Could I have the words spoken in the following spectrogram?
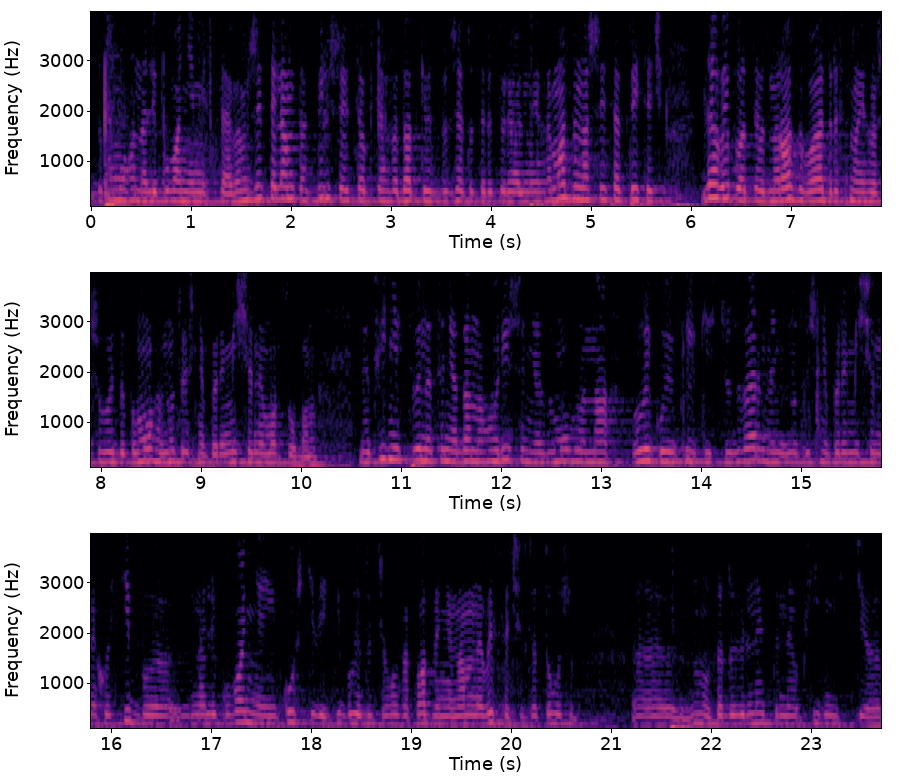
допомога на лікування місцевим жителям та збільшується обсяг видатків з бюджету територіальної громади на 60 тисяч для виплати одноразової адресної грошової допомоги внутрішньо переміщеним особам. Необхідність винесення даного рішення зумовлена великою кількістю звернень внутрішньопереміщених осіб е, на лікування і коштів, які були до цього закладені, нам не вистачить для того, щоб е, ну, задовільнити необхідність е,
